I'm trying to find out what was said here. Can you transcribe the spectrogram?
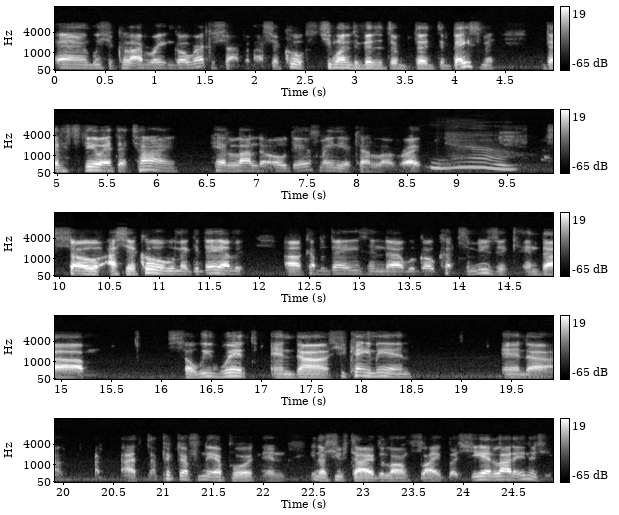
and we should collaborate and go record shopping. I said, cool. She wanted to visit the, the, the basement that still at that time had a lot of the old Dance Mania catalog, right? Yeah. So I said, cool, we'll make a day of it, uh, a couple of days, and uh, we'll go cut some music. And um, so we went, and uh, she came in, and uh, I, I, picked her up from the airport, and you know she was tired, of the long flight, but she had a lot of energy.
